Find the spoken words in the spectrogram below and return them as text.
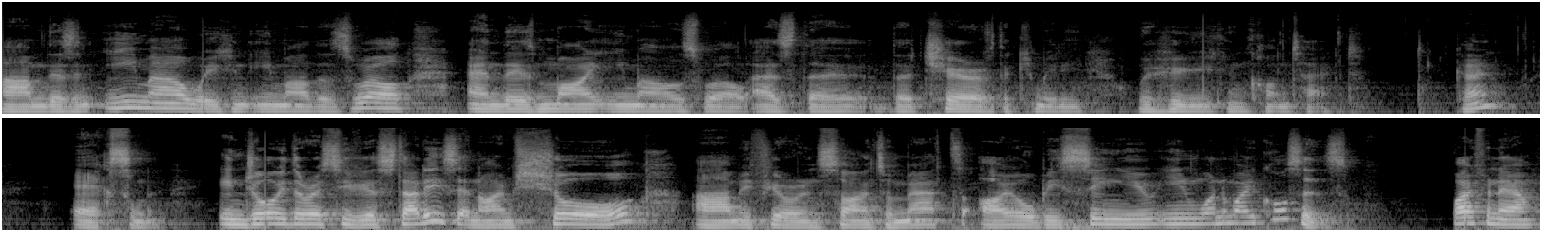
Um, there's an email where you can email as well, and there's my email as well as the, the chair of the committee with who you can contact. Okay, excellent. Enjoy the rest of your studies, and I'm sure um, if you're in science or maths, I will be seeing you in one of my courses. Bye for now.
